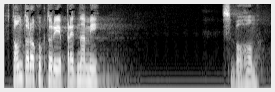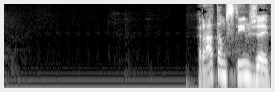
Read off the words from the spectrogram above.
v tomto roku, ktorý je pred nami, s Bohom. Rátam s tým, že,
